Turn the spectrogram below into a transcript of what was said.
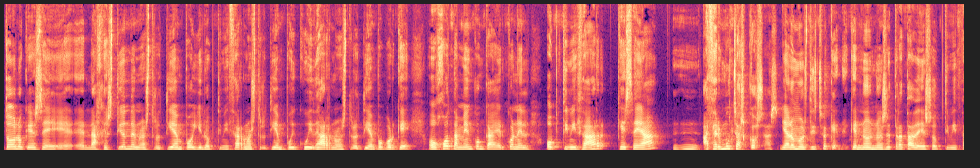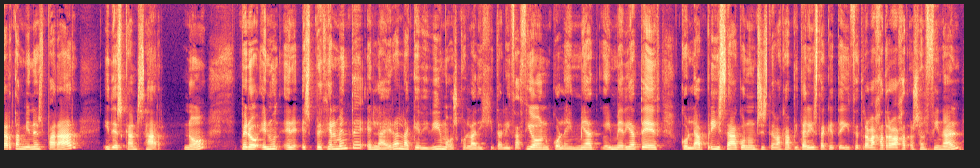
todo lo que es eh, la gestión de nuestro tiempo y el optimizar nuestro tiempo y cuidar nuestro tiempo, porque ojo también con caer con el optimizar que sea mm, hacer muchas cosas. Ya lo hemos dicho que, no, no se trata de eso. Optimizar también es parar y descansar, ¿no? Pero en especialmente en la era en la que vivimos, con la digitalización, con la inmediatez, con la prisa, con un sistema capitalista que te dice trabaja, trabaja, o sea, al final,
